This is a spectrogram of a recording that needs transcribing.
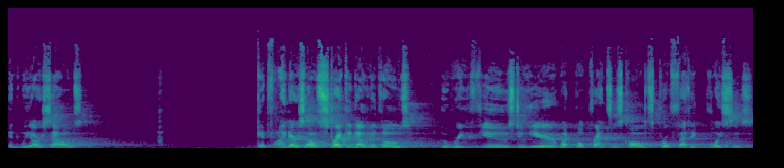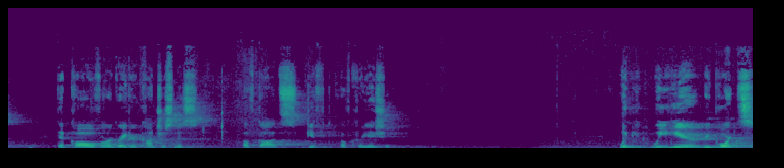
and we ourselves can find ourselves striking out at those who refuse to hear what Pope Francis calls prophetic voices that call for a greater consciousness of God's gift of creation. When we hear reports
